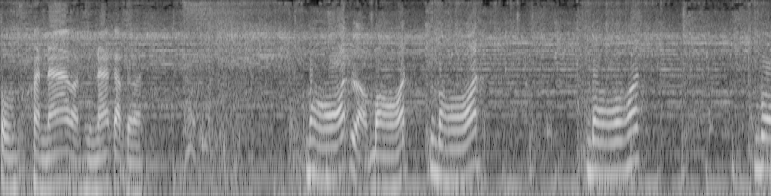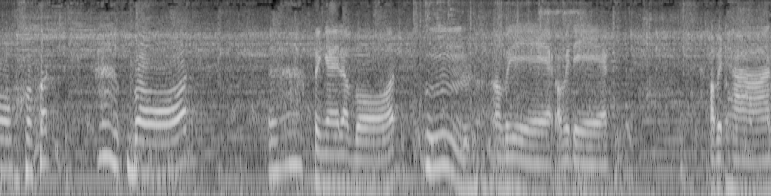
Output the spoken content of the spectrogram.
ผมหันหน้าก่อนหันหน้ากลับไปก่อนบอสเหรอบอสบอสบอสบอสบอสเป็นไงล่ะบอสอืมเอาไปแดกเอาไปแดกเอาไปทาน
